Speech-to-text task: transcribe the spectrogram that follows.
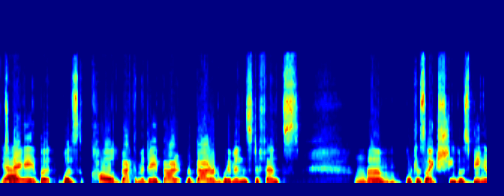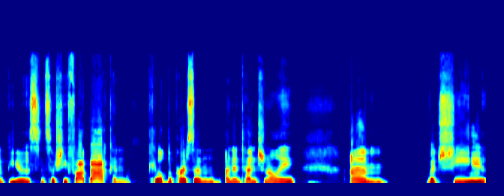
yeah. today but was called back in the day bat- the battered women's defense Mhm. um, which is like she was being abused and so she fought back and killed the person unintentionally. Um, but she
